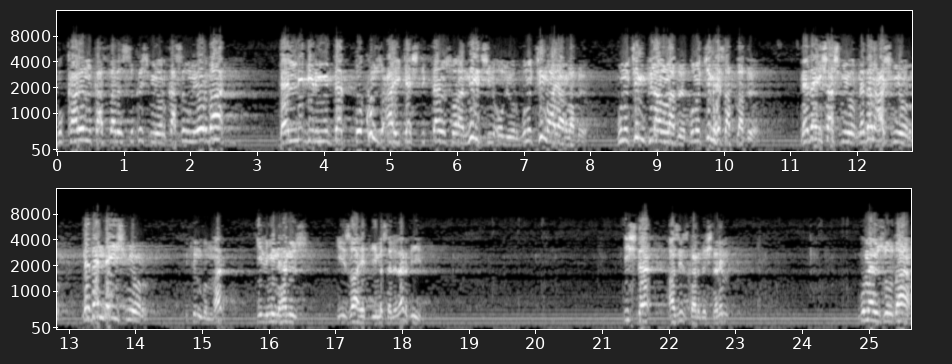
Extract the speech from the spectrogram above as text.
bu karın kasları sıkışmıyor, kasılmıyor da belli bir müddet dokuz ay geçtikten sonra niçin oluyor? Bunu kim ayarladı? Bunu kim planladı? Bunu kim hesapladı? Neden şaşmıyor? Neden aşmıyor? Neden değişmiyor? Bütün bunlar ilmin henüz izah ettiği meseleler değil. İşte aziz kardeşlerim, bu mevzuda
